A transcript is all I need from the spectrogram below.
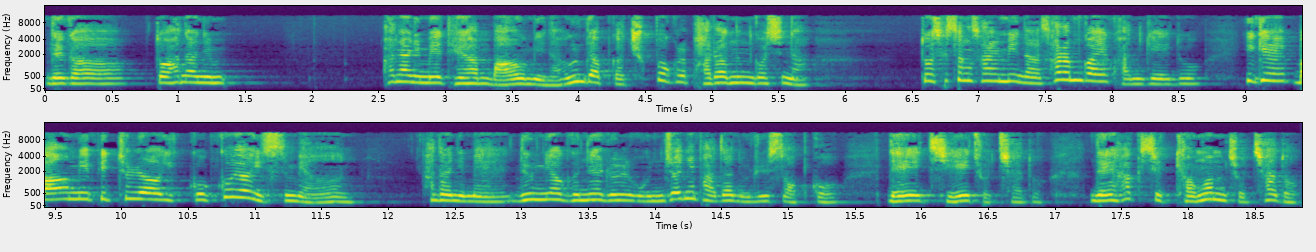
내가 또 하나님 하나님에 대한 마음이나 응답과 축복을 바라는 것이나 또 세상 삶이나 사람과의 관계에도 이게 마음이 비틀려 있고 꼬여 있으면 하나님의 능력 은혜를 온전히 받아 누릴 수 없고 내 지혜조차도 내 학식 경험조차도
